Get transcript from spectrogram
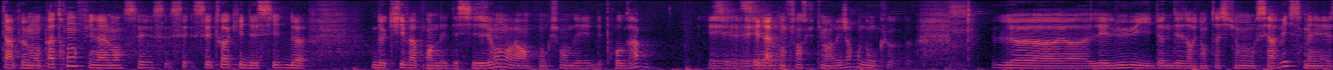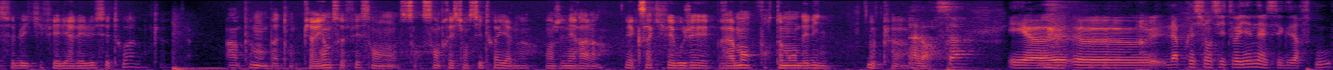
T'es un peu mon patron finalement. C'est- toi qui décides de, de qui va prendre les décisions euh, en fonction des, des programmes et, de la confiance que tu mets en les gens. Donc euh, l'élu il donne des orientations au service, mais celui qui fait élire l'élu c'est toi. Donc un peu mon patron. Puis rien ne se fait sans, sans- sans pression citoyenne hein, en général. hein. Il n'y a que ça qui fait bouger vraiment fortement des lignes. Donc euh, Alors ça... Et euh, euh, la pression citoyenne, elle s'exerce où?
